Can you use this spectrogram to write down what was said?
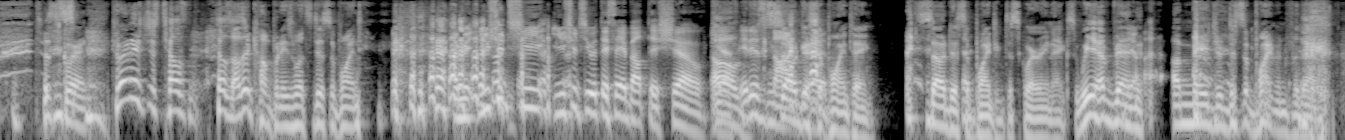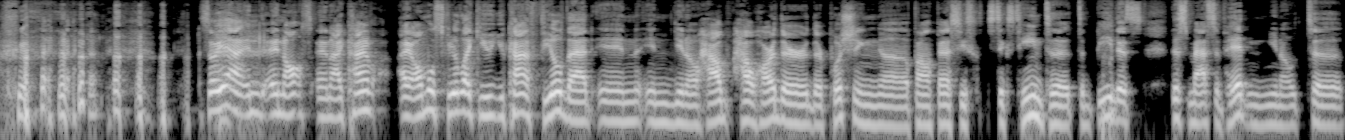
to Square. Square Enix just tells tells other companies what's disappointing. I mean, you should see you should see what they say about this show. Jeff. oh, it is not so good. disappointing. So disappointing to Square Enix. We have been Yeah. a major disappointment for them. So yeah, and and also and I kind of I almost feel like you you kind of feel that in in you know how how hard they're they're pushing uh Final Fantasy 16 to to be this this massive hit and you know to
